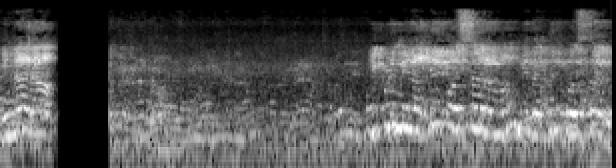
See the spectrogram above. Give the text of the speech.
విన్నారా? ఇప్పుడు మీ దగ్గరికి వస్తారమ్మా మీ దగ్గరికి వస్తారు.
